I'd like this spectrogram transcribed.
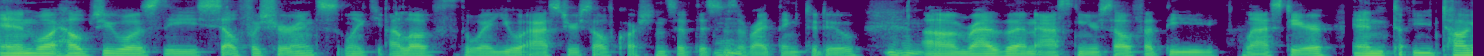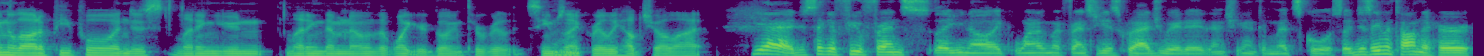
And what helped you was the self assurance like i love the way you asked yourself questions if this mm-hmm. is the right thing to do mm-hmm. um, rather than asking yourself at the last year and t- talking to a lot of people and just letting you letting them know that what you're going through really seems like really helped you a lot yeah just like a few friends like you know like one of my friends she just graduated and she went to med school so just even talking to her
